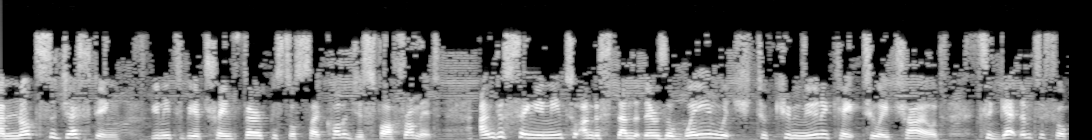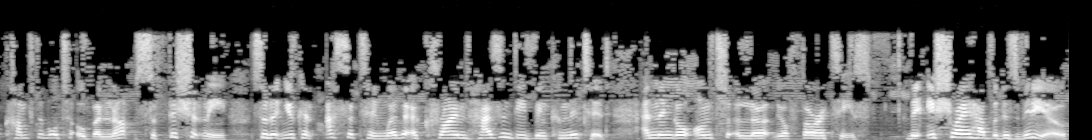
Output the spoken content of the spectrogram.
I'm not suggesting you need to be a trained therapist or psychologist, far from it. I'm just saying you need to understand that there is a way in which to communicate to a child to get them to feel comfortable to open up sufficiently so that you can ascertain whether a crime has indeed been committed and then go on to alert the authorities. The issue I have with this video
